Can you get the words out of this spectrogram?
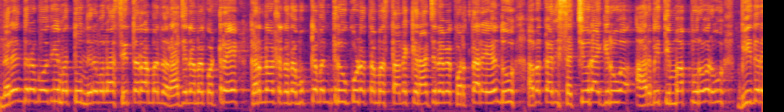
ನರೇಂದ್ರ ಮೋದಿ ಮತ್ತು ನಿರ್ಮಲಾ ಸೀತಾರಾಮನ್ ರಾಜೀನಾಮೆ ಕೊಟ್ಟರೆ ಕರ್ನಾಟಕದ ಮುಖ್ಯಮಂತ್ರಿಯೂ ಕೂಡ ತಮ್ಮ ಸ್ಥಾನಕ್ಕೆ ರಾಜೀನಾಮೆ ಕೊಡ್ತಾರೆ ಎಂದು ಅಬಕಾರಿ ಸಚಿವರಾಗಿರುವ ಆರ್ ಬಿ ತಿಮ್ಮಾಪುರ್ ಅವರು ಬೀದರ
